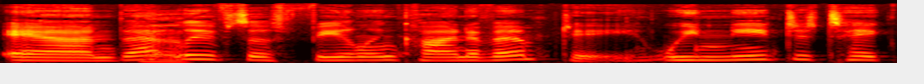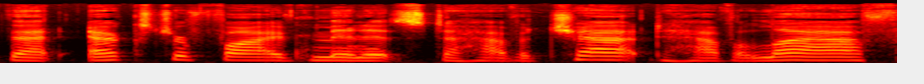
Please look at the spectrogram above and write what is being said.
And that yeah. leaves us feeling kind of empty. We need to take that extra five minutes to have a chat, to have a laugh,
